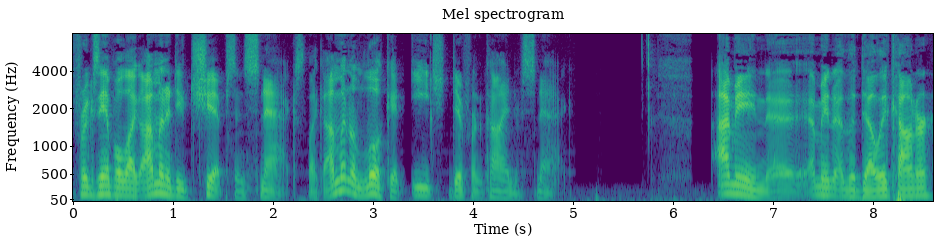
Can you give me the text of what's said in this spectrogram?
for example, like I'm going to do chips and snacks. Like I'm going to look at each different kind of snack. I mean, uh, I mean uh, the deli counter.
